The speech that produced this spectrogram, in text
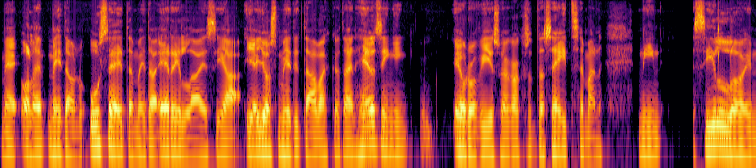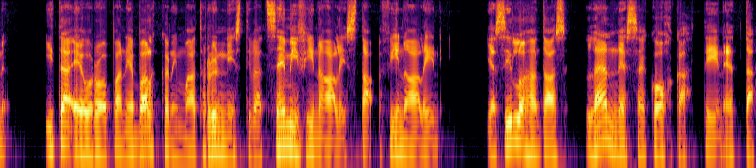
me ole, meitä on useita, meitä on erilaisia. Ja jos mietitään vaikka jotain Helsingin Euroviisuja 2007, niin silloin Itä-Euroopan ja Balkanin maat rynnistivät semifinaalista finaaliin. Ja silloinhan taas lännessä kohkattiin, että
